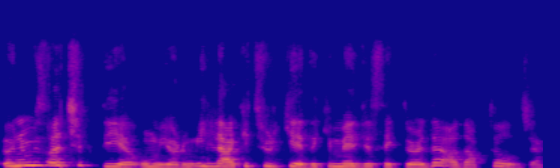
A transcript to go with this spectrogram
Önümüz açık diye umuyorum. İlla ki Türkiye'deki medya sektörü de adapte olacak.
